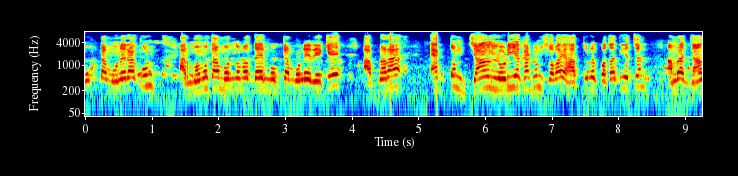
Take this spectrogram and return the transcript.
মুখটা মনে রাখুন। আর মমতা বন্দ্যোপাধ্যায়ের মুখটা মনে রেখে আপনারা একদম জান লড়িয়ে খাটুন সবাই হাত তুলে কথা দিয়েছেন আমরা জান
